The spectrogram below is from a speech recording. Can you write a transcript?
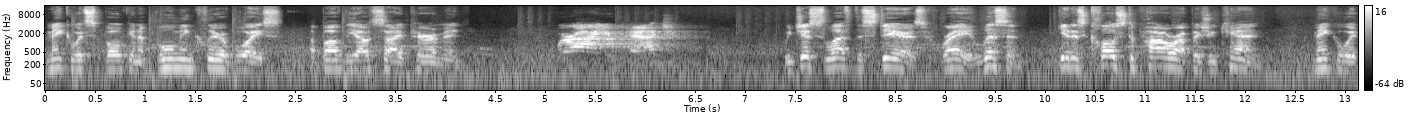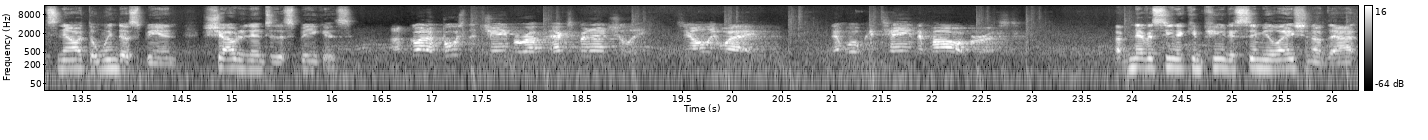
Mankiewicz spoke in a booming, clear voice above the outside pyramid. Where are you, Patch? We just left the stairs. Ray, listen. Get as close to power up as you can. Mankiewicz, now at the window span, shouted into the speakers. I'm going to boost the chamber up exponentially. It's the only way. Then we'll contain the power burst. I've never seen a computer simulation of that,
